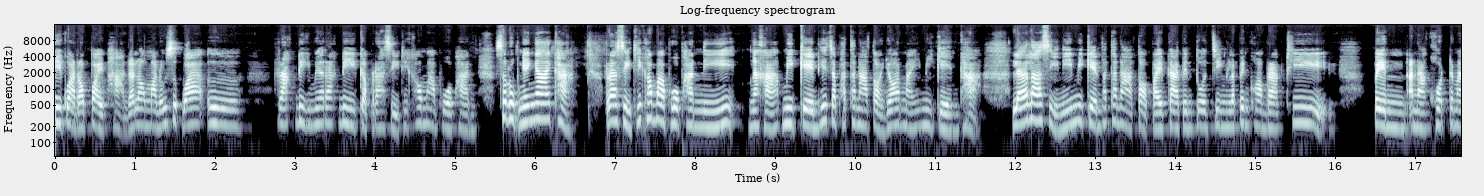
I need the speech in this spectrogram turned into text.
ดีกว่าเราปล่อยผ่านแล้วเรามารู้สึกว่า เออ รักดีไม่รักดีกับราศีที่เข้ามาพัวพันสรุปง่าย ๆค่ะ ราศีที่เข้ามาพัวพันนี้นะคะ มีเกณฑ์ที่จะพัฒนาต่อยอดไหมมีเกณฑ์ค่ะ และราศีนี้มีเกณฑ์พัฒนาต่อไปกลายเป็นตัวจริง และเป็นความรักที่เป็นอนาคตได้ไหม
